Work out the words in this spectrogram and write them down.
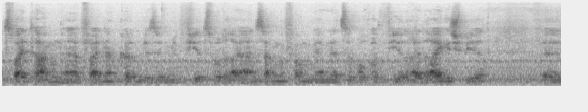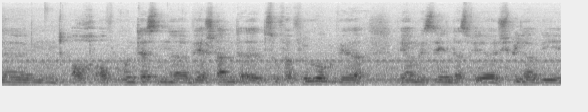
zwei Tagen verändern können. Wir sind mit 4-2-3-1 angefangen. Wir haben letzte Woche 4-3-3 gespielt. Ähm, auch aufgrund dessen, wer stand zur Verfügung. Wir, wir haben gesehen, dass wir Spieler wie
